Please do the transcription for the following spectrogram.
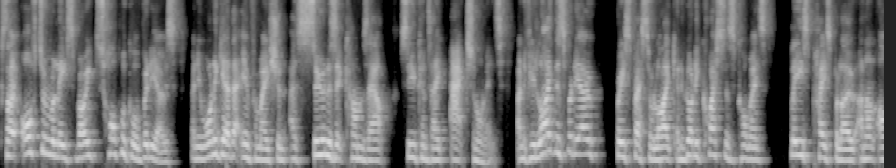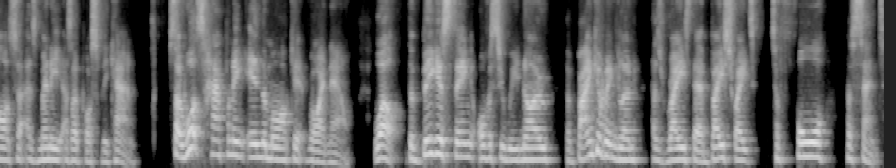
because I often release very topical videos and you want to get that information as soon as it comes out so you can take action on it. And if you like this video, please press a like. And if you've got any questions or comments, please paste below and I'll answer as many as I possibly can. So, what's happening in the market right now? Well, the biggest thing, obviously, we know the Bank of England has raised their base rate to 4%.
